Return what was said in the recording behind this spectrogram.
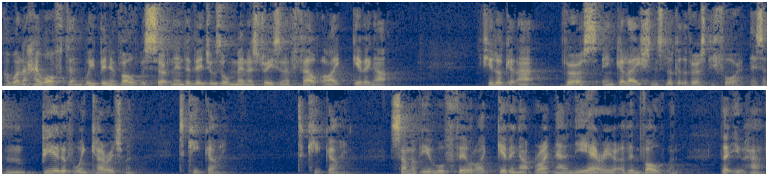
I wonder how often we've been involved with certain individuals or ministries and have felt like giving up. If you look at that verse in Galatians, look at the verse before it. There's a beautiful encouragement to keep going. To keep going. Some of you will feel like giving up right now in the area of involvement that you have.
